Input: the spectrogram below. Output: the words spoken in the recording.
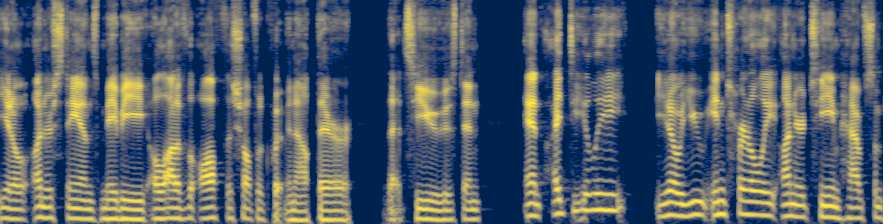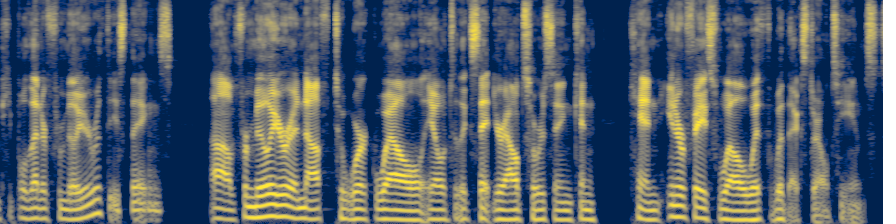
you know, understands maybe a lot of the off the shelf equipment out there that's used. And and ideally, you know, you internally on your team have some people that are familiar with these things, uh, familiar enough to work well, you know, to the extent you're outsourcing can can interface well with with external teams.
